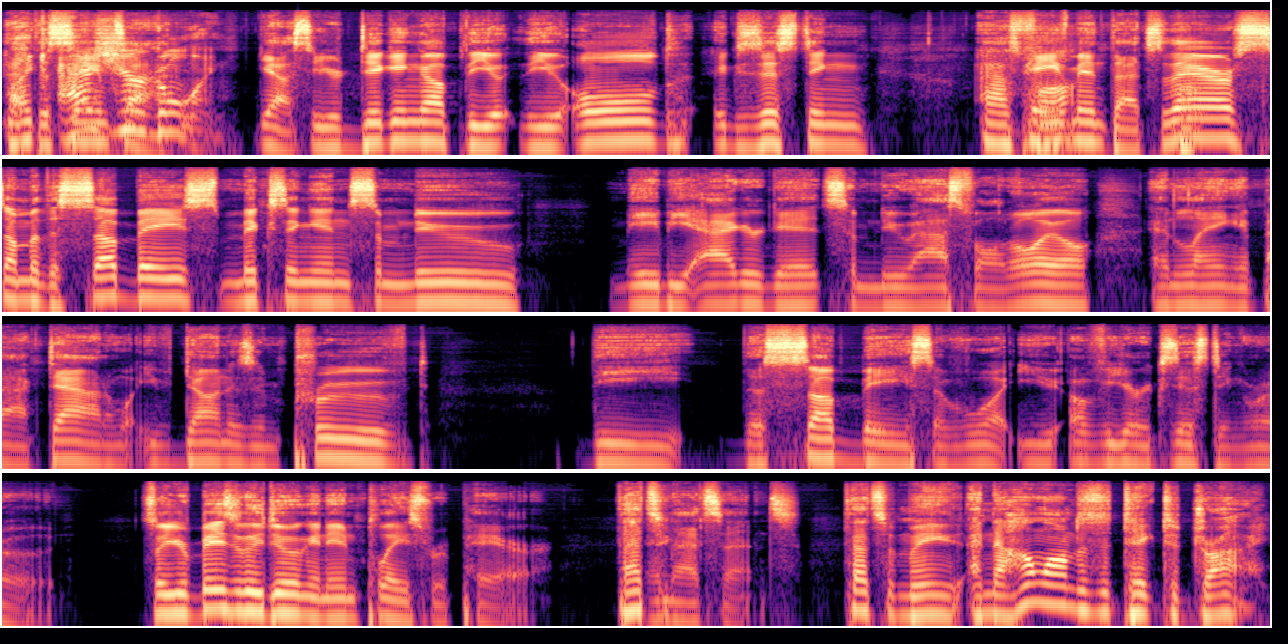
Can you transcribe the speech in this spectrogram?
at like the same as you're time. going Yeah, so you're digging up the the old existing asphalt? pavement that's oh. there, some of the sub base, mixing in some new maybe aggregate, some new asphalt oil, and laying it back down. And what you've done is improved the the sub base of what you of your existing road. So you're basically doing an in place repair. That's in that sense. that's amazing. And now, how long does it take to dry?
